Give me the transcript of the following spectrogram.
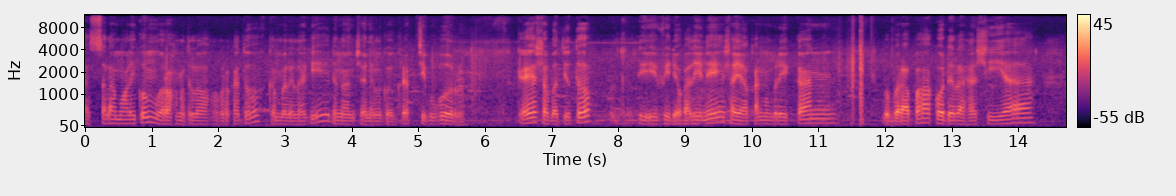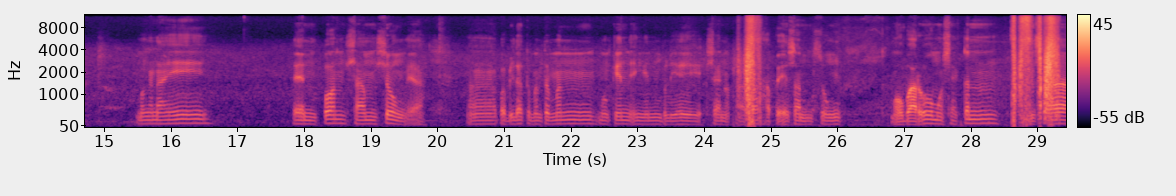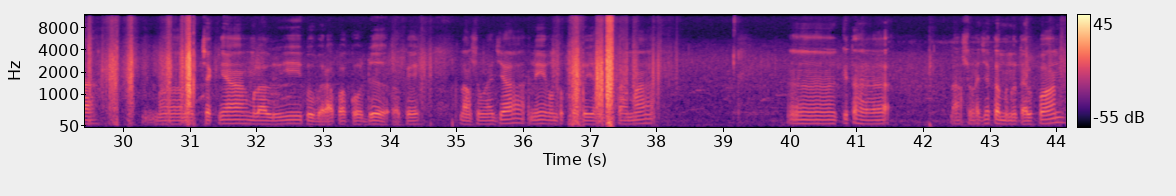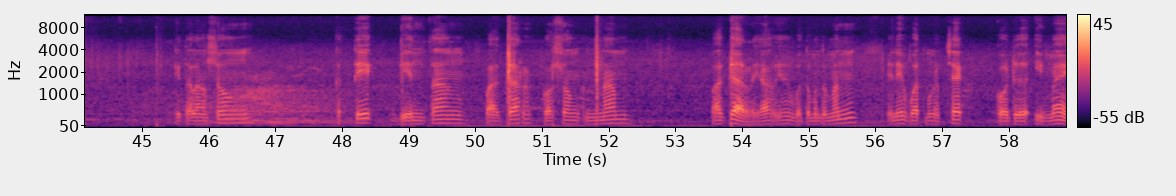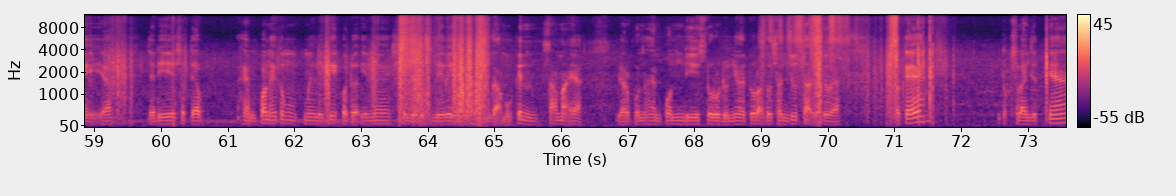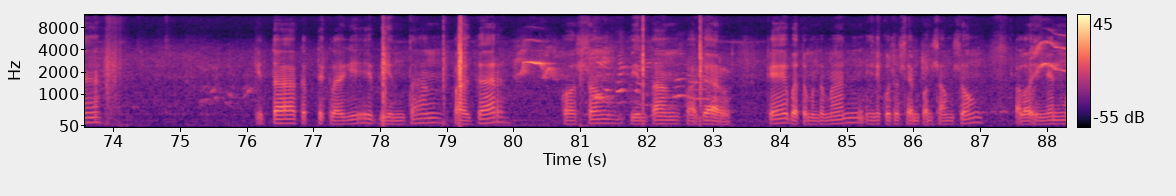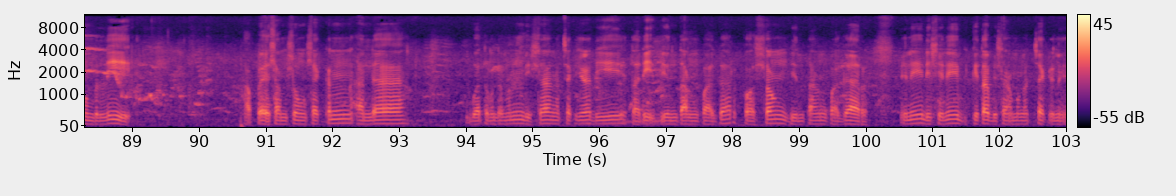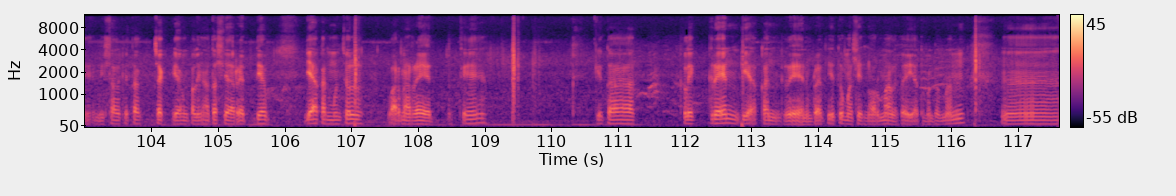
Assalamualaikum warahmatullahi wabarakatuh. Kembali lagi dengan channel GoGrab Cibubur. Oke sobat youtube Di video kali ini saya akan memberikan Beberapa kode rahasia Mengenai Handphone Samsung ya. Nah, Apabila teman-teman mungkin ingin beli HP Samsung Mau baru mau second bisa mengeceknya melalui beberapa kode oke? Langsung aja ini untuk kode yang pertama. Eh, kita langsung aja ke menu telepon. Kita langsung ketik bintang pagar 06 pagar ya. Ini buat teman-teman ini buat mengecek kode email ya. Jadi setiap handphone itu memiliki kode email sendiri-sendiri. Nggak mungkin sama ya. Biarpun handphone di seluruh dunia itu ratusan juta gitu ya. Oke. Untuk selanjutnya kita ketik lagi bintang pagar kosong bintang pagar Oke buat teman-teman ini khusus handphone Samsung. Kalau ingin membeli HP Samsung second Anda buat teman-teman bisa ngeceknya di tadi bintang pagar kosong bintang pagar. Ini di sini kita bisa mengecek ini. Misal kita cek yang paling atas ya red dia dia akan muncul warna red. Oke. Kita klik green dia akan green berarti itu masih normal ya teman-teman. Eh,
